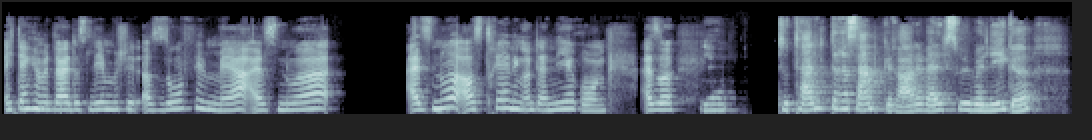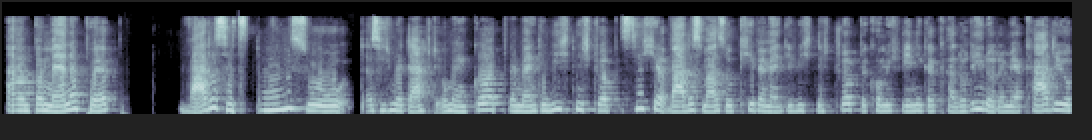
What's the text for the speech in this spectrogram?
ich denke mittlerweile, das Leben besteht aus so viel mehr als nur, als nur aus Training und Ernährung. Also, Ja, total interessant gerade, weil ich so überlege, ähm, bei meiner Prep war das jetzt nie so, dass ich mir dachte, oh mein Gott, wenn mein Gewicht nicht droppt, sicher war das mal so, okay, wenn mein Gewicht nicht droppt, bekomme ich weniger Kalorien oder mehr Cardio.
